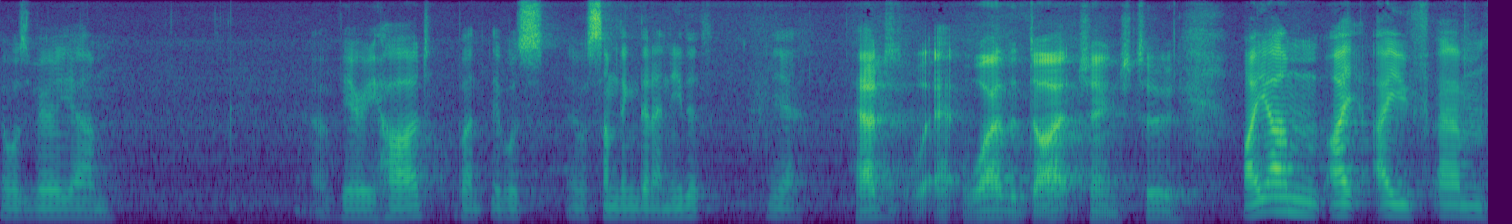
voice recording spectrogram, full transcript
it was very um, uh, very hard, but it was it was something that I needed. Yeah. How did why the diet change too? I um I I've um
